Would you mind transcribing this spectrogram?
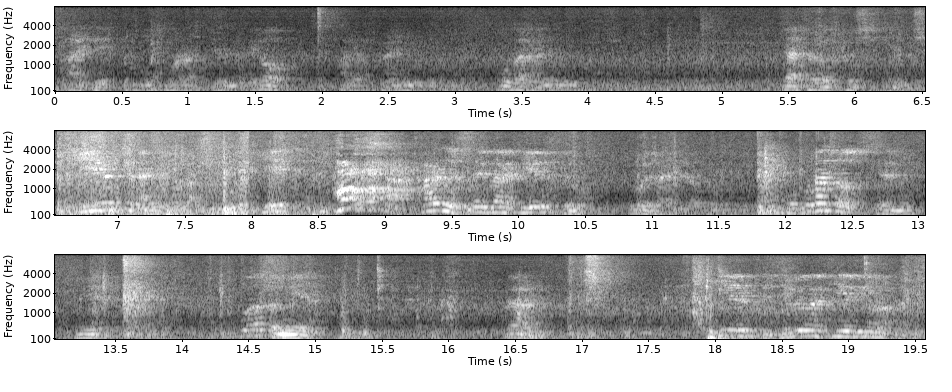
相手もらってるんだけど彼は何も僕は何もゃあそれを消えるって何ですか消え彼の視線から消えるっていうのもすごい大事だと思うここだと視線見えるここだと見えないだから消えるって自分が消えるような感じ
